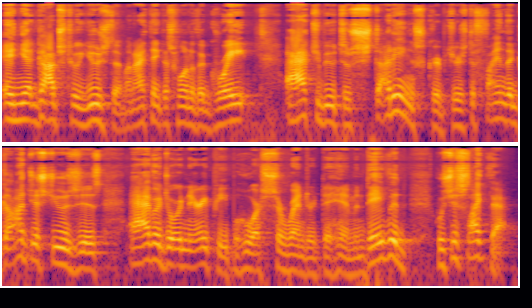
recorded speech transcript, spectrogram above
and yet God still used them. And I think that's one of the great attributes of studying scriptures to find that God just uses average, ordinary people who are surrendered to Him. And David was just like that.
